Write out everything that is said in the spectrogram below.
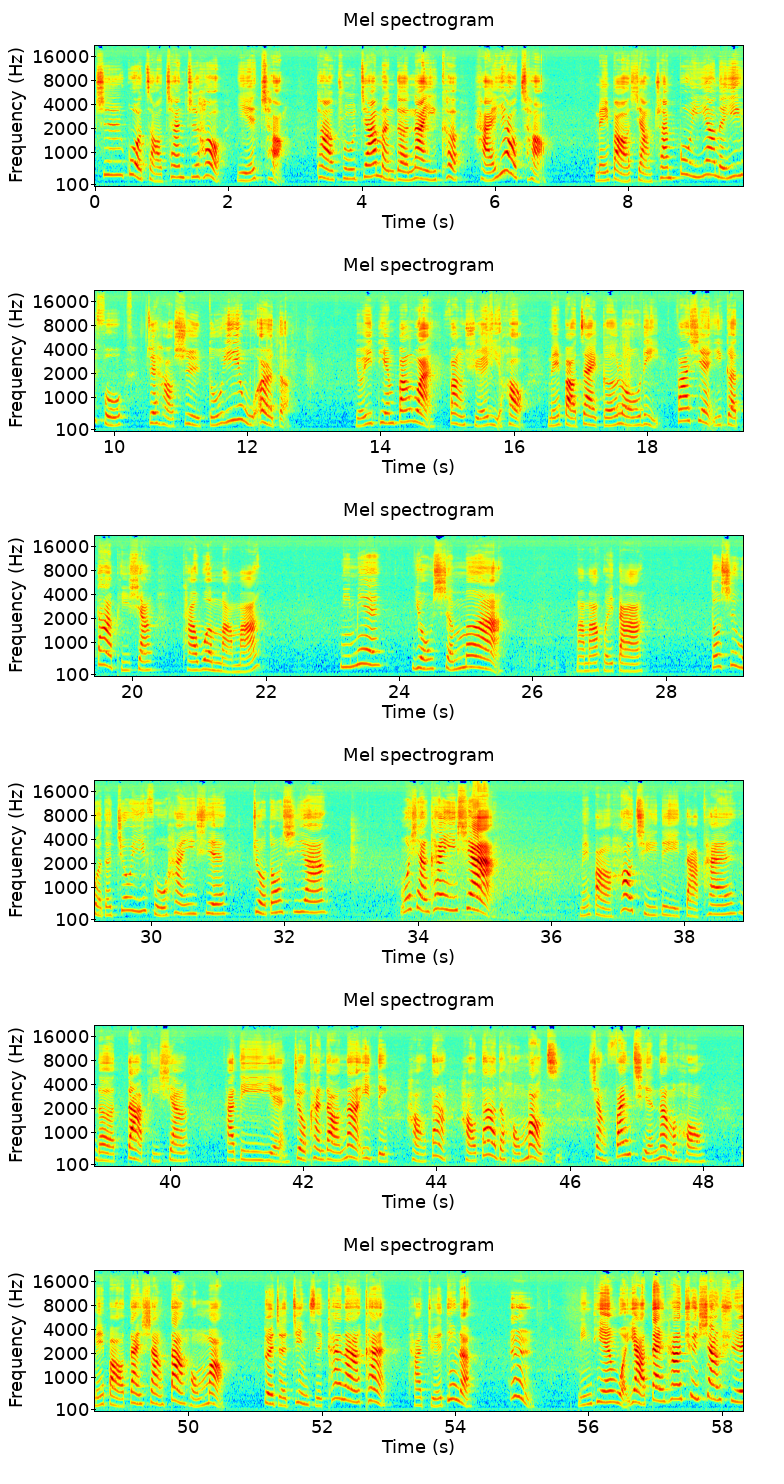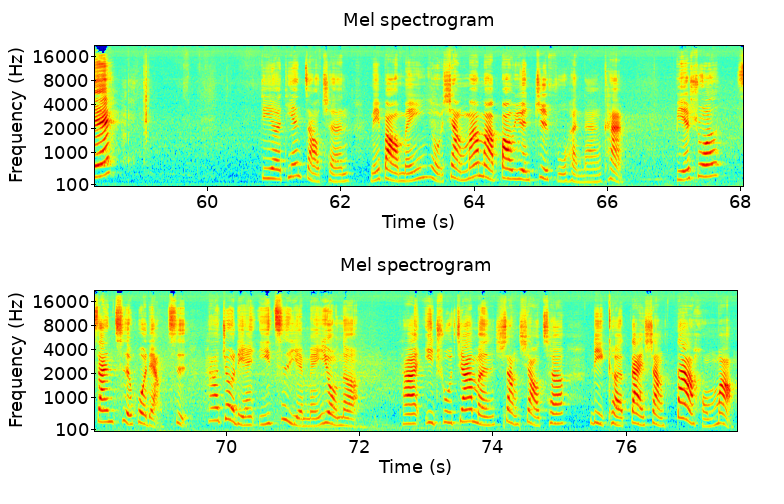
吃过早餐之后也吵，踏出家门的那一刻还要吵。美宝想穿不一样的衣服，最好是独一无二的。有一天傍晚放学以后，美宝在阁楼里发现一个大皮箱，她问妈妈。里面有什么啊？妈妈回答：“都是我的旧衣服和一些旧东西呀。”我想看一下。美宝好奇地打开了大皮箱，他第一眼就看到那一顶好大好大的红帽子，像番茄那么红。美宝戴上大红帽。对着镜子看啊看，他决定了，嗯，明天我要带他去上学。第二天早晨，美宝没有向妈妈抱怨制服很难看，别说三次或两次，他就连一次也没有呢。他一出家门上校车，立刻戴上大红帽，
